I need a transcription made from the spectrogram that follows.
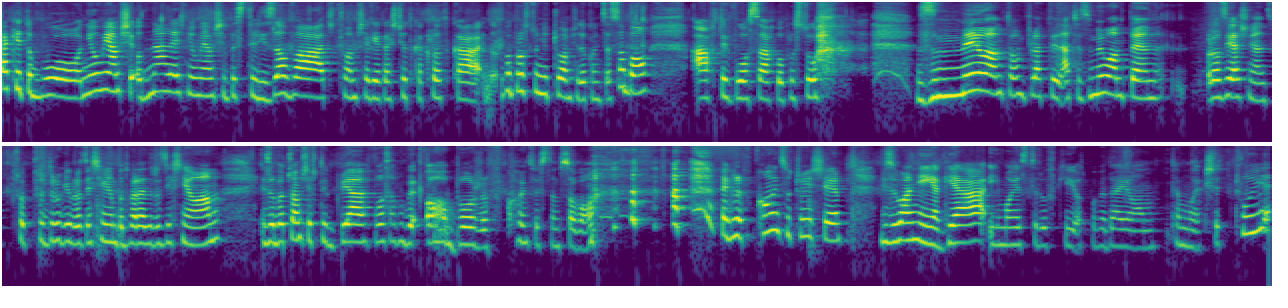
takie to było, nie umiałam się odnaleźć, nie umiałam się wystylizować, czułam się jak jakaś ciotka klotka, no, po prostu nie czułam się do końca sobą, a w tych włosach po prostu zmyłam tą platynę, znaczy zmyłam ten, rozjaśniając, przy, przy drugim rozjaśnieniu, bo dwa razy rozjaśniałam i zobaczyłam się w tych białych włosach, mówię, o Boże, w końcu jestem sobą. Także w końcu czuję się wizualnie jak ja i moje stylówki odpowiadają temu, jak się czuję.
